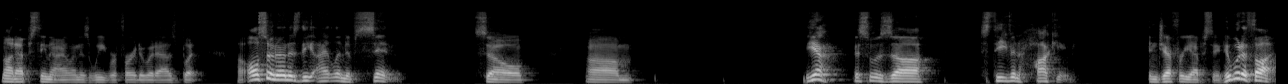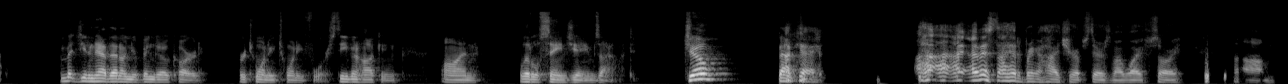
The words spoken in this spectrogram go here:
not Epstein Island as we refer to it as, but uh, also known as the Island of Sin. So, um, yeah, this was uh, Stephen Hawking and Jeffrey Epstein. Who would have thought? I bet you didn't have that on your bingo card for 2024. Stephen Hawking on Little St. James Island. Joe, back. Okay. I, I, I missed. I had to bring a high chair upstairs. My wife. Sorry. Um,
